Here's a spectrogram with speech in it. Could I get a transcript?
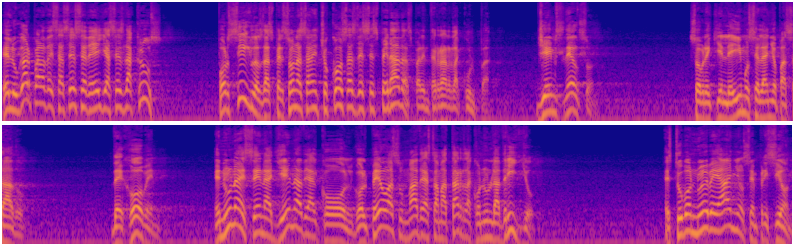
El lugar para deshacerse de ellas es la cruz. Por siglos las personas han hecho cosas desesperadas para enterrar la culpa. James Nelson, sobre quien leímos el año pasado, de joven en una escena llena de alcohol, golpeó a su madre hasta matarla con un ladrillo. Estuvo nueve años en prisión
